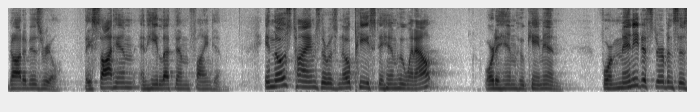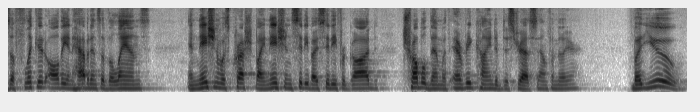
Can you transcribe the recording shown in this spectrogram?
God of Israel. They sought him, and he let them find him. In those times, there was no peace to him who went out or to him who came in. For many disturbances afflicted all the inhabitants of the lands, and nation was crushed by nation, city by city, for God troubled them with every kind of distress. Sound familiar? But you,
